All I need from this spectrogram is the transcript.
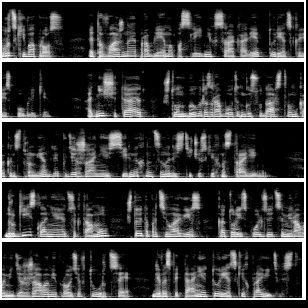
Курдский вопрос – это важная проблема последних 40 лет Турецкой республики. Одни считают, что он был разработан государством как инструмент для поддержания сильных националистических настроений. Другие склоняются к тому, что это противовес, который используется мировыми державами против Турции для воспитания турецких правительств.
